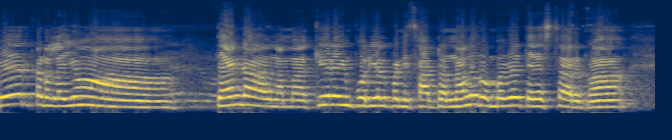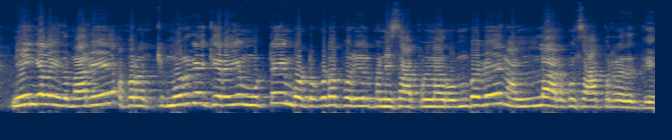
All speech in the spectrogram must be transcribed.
வேர்க்கடலையும் தேங்காய் நம்ம கீரையும் பொரியல் பண்ணி சாப்பிட்டோம்னாலும் ரொம்பவே டேஸ்ட்டாக இருக்கும். நீங்களும் இது மாதிரி அப்புறம் முருங்கைக்கீரையும் முட்டையும் போட்டு கூட பொரியல் பண்ணி சாப்பிட்லாம். ரொம்பவே நல்லா இருக்கும் சாப்பிட்றதுக்கு.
